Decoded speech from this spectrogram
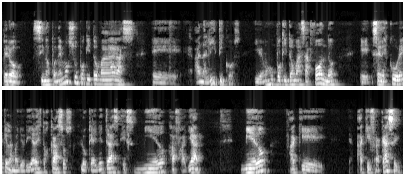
Pero si nos ponemos un poquito más eh, analíticos y vemos un poquito más a fondo, eh, se descubre que en la mayoría de estos casos lo que hay detrás es miedo a fallar, miedo a que, a que fracasen.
